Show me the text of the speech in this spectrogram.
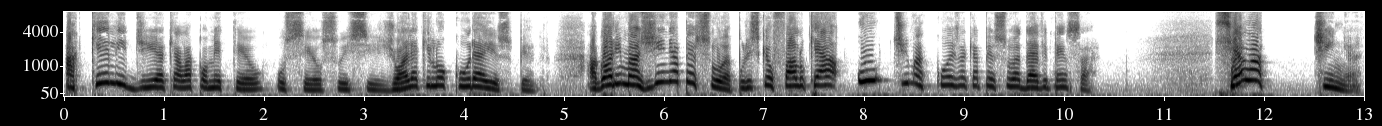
aquele dia que ela cometeu o seu suicídio. Olha que loucura isso, Pedro. Agora imagine a pessoa, por isso que eu falo que é a última coisa que a pessoa deve pensar. Se ela tinha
